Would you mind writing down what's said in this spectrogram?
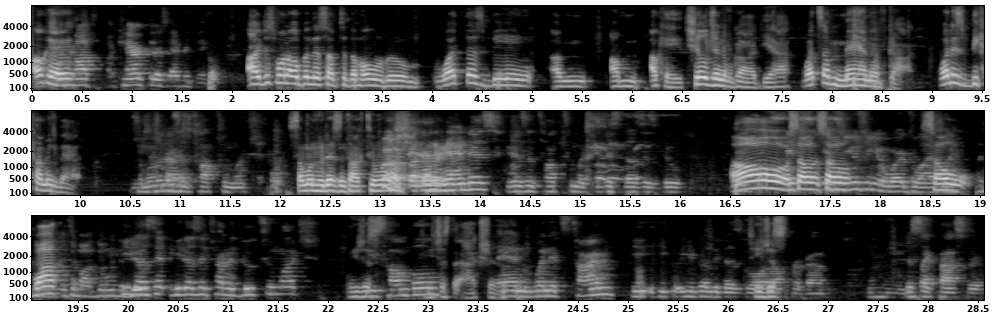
Okay. We're a character is everything. I just want to open this up to the whole room. What does being um um okay, children of God, yeah. What's a man of God? What is becoming that? Someone who doesn't talk too much. Someone who doesn't talk too much. Say that Brother again? Hernandez, he doesn't talk too much. He just does his do. Oh, It's- so it's so using your words wisely. so It's what? it's about doing the he do. doesn't he doesn't try to do too much. He's He's just humble, he's just the action. and when it's time, he he, he really does go He all just- out for God, mm-hmm. just like Pastor.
